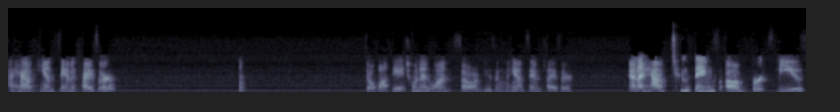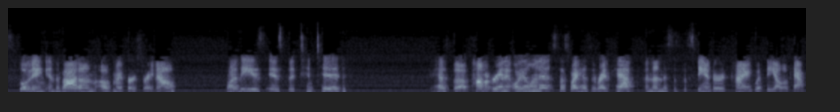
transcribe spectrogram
I have hand sanitizer. Don't want the H1N1, so I'm using the hand sanitizer. And I have two things of Burt's Bees floating in the bottom of my purse right now. One of these is the tinted, it has the pomegranate oil in it, so that's why it has the red cap. And then this is the standard kind with the yellow cap.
